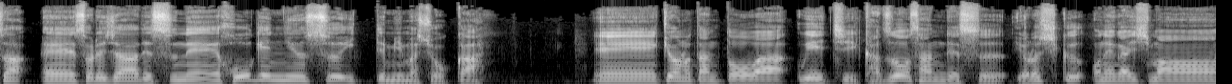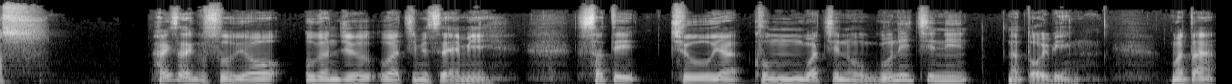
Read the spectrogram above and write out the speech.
さあ、えー、それじゃあですね、方言ニュースいってみましょうか。えー、今日の担当は植地和夫さんです。よろしくお願いします。はい、最後数曜、うがんじゅうわちみせみ。さて、昼夜くんわちのぐにちになといびん。また、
